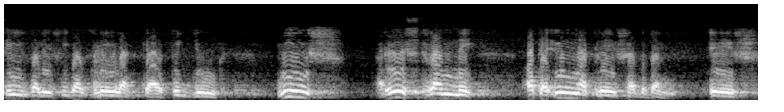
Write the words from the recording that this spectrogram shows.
szívvel és igaz lélekkel tudjunk mi is részt venni a Te ünneplésedben, és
